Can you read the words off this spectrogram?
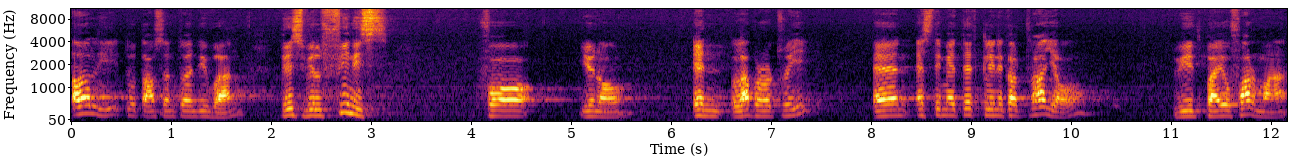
early 2021, this will finish for, you know, in laboratory and estimated clinical trial with Bio Farma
